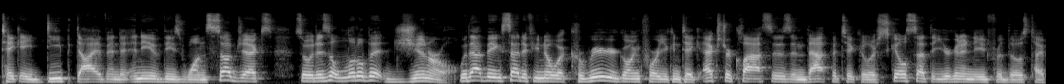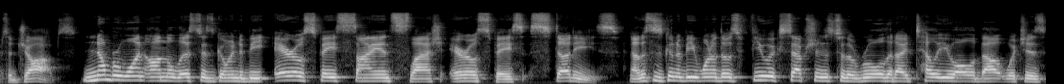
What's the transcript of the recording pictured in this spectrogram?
take a deep dive into any of these one subjects, so it is a little bit general. With that being said, if you know what career you're going for, you can take extra classes in that particular skill set that you're gonna need for those types of jobs. Number one on the list is going to be aerospace science slash aerospace studies. Now this is gonna be one of those few exceptions to the rule that I tell you all about, which is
